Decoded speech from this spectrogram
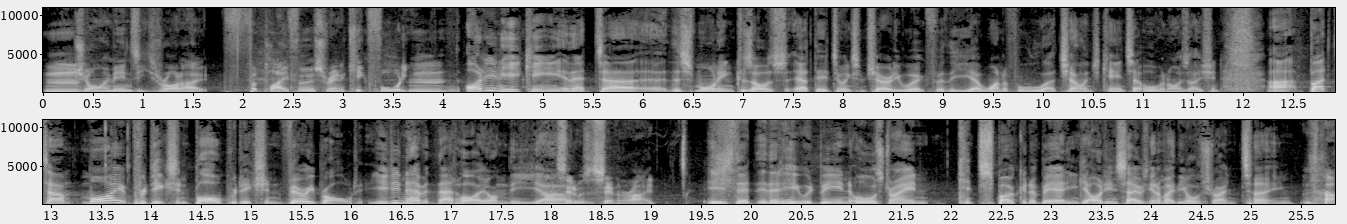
Hmm. Jye Menzies, righto. F- play first round, kick 40. Hmm. I didn't hear King in that uh, this morning because I was out there doing some charity work for the uh, wonderful uh, Challenge Cancer organisation. Uh, but um, my prediction, bold prediction, very bold. You didn't have it that high on the. Uh, I said it was a seven or eight. Is that that he would be in All Australian. Spoken about. in- I didn't say he was going to make the All Australian team. No,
